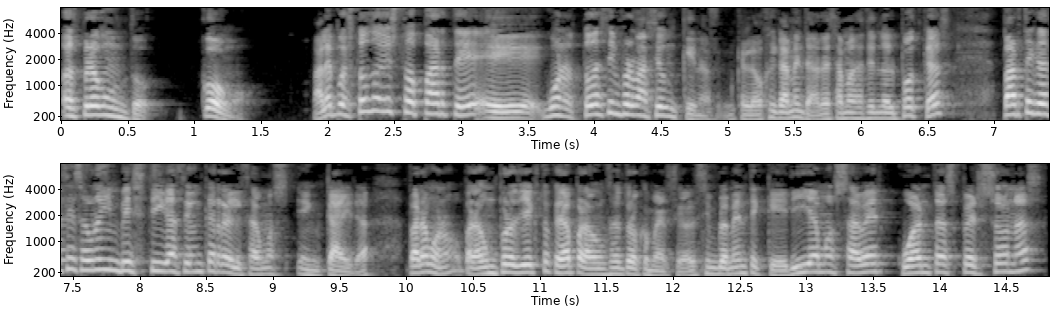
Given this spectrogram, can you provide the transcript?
Os pregunto, ¿cómo? ¿Vale? Pues todo esto aparte, eh, bueno, toda esta información que, nos, que lógicamente ahora estamos haciendo el podcast, parte gracias a una investigación que realizamos en Kaira, para, bueno, para un proyecto que era para un centro comercial. Simplemente queríamos saber cuántas personas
